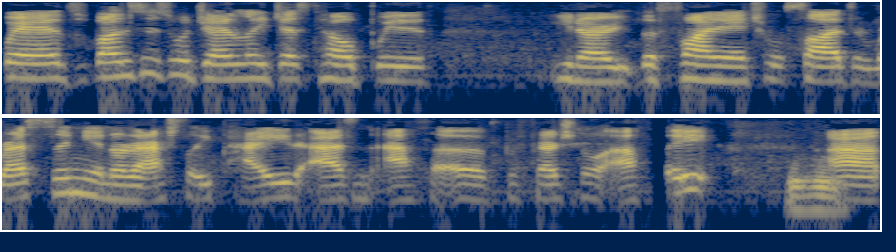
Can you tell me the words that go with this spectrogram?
where sponsors will generally just help with, you know, the financial sides of wrestling. You're not actually paid as an athlete, a professional athlete. Mm-hmm. Um,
